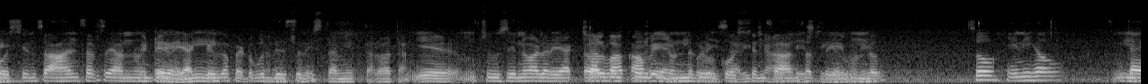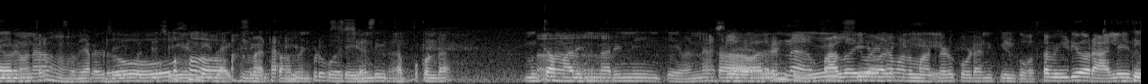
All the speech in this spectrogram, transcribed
క్వశ్చన్స్ ఆన్సర్స్ ఏమైనా ఉంటే యాక్టివ్గా పెట్టబుద్ధి చూపిస్తా మీకు తర్వాత ఏ చూసిన వాళ్ళు రియాక్ట్ బాగా కామెంట్ ఉండదు. క్వశ్చన్స్ ఆన్సర్స్ ఏమి. ఉండవు సో ఎనీహౌ ఇంకా ఎవరైనా ఎప్పుడో చేయండి ఇప్పుడు. తప్పకుండా ఇంకా మరిన్ని మరిన్ని ఇంకేమన్నా కావాలన్నా ఫాలో issue అయ్యే అయినా మనం మాట్లాడుకోవడానికి కొత్త వీడియో రాలేదు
